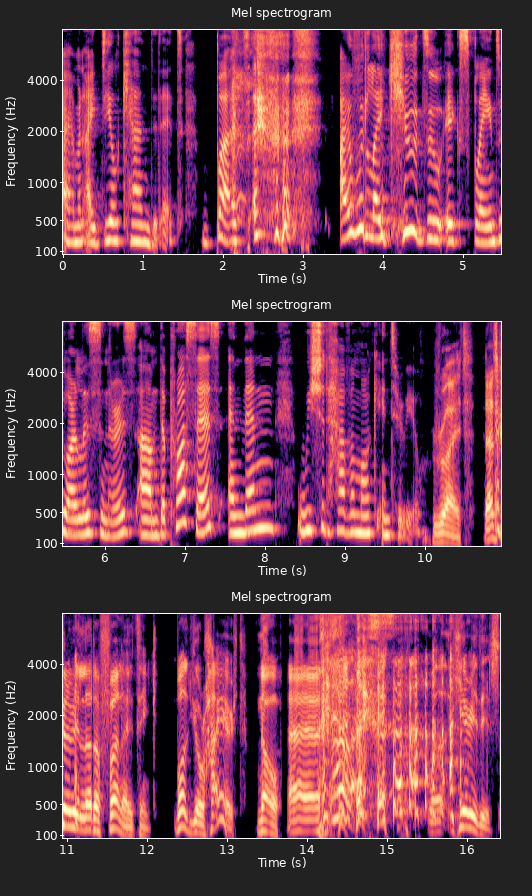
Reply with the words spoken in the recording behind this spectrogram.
I am an ideal candidate, but I would like you to explain to our listeners um, the process, and then we should have a mock interview. Right. That's going to be a lot of fun, I think. Well, you're hired. No. Uh, well, here it is.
